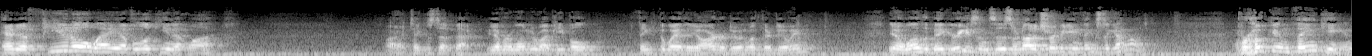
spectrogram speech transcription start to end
and a futile way of looking at life. All right, take a step back. You ever wonder why people think the way they are or doing what they're doing? You know, one of the big reasons is they're not attributing things to God. Broken thinking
